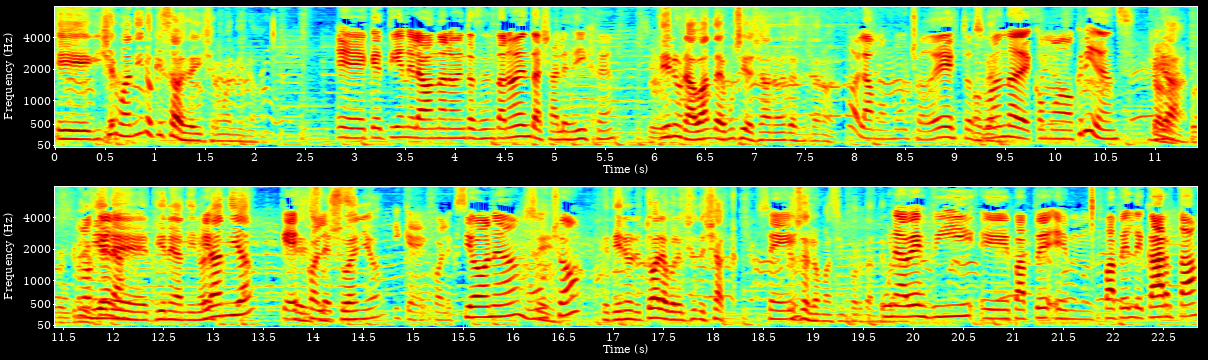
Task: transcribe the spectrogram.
Eh, Guillermo Andino, ¿qué sabes de Guillermo Andino? Eh, que tiene la banda 90-60-90, ya les dije. Sí. Tiene una banda de música que se llama 9069. No hablamos mucho de esto. Ok. Su banda de como Credence, Claro, Mirá, tocan. Tiene, tiene Andinolandia, que es, es su colec- sueño. y que colecciona Sí. mucho. Que tiene toda la colección de Jack. Sí. Eso es lo más importante. Una vez vi eh, papel, em, papel de carta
